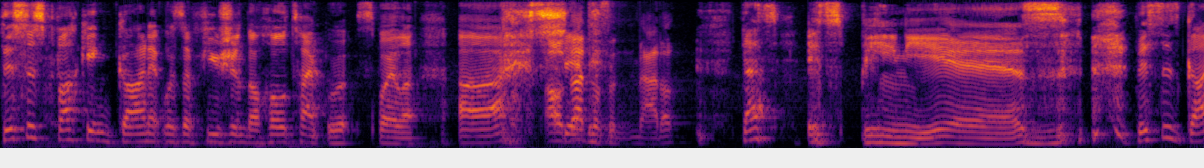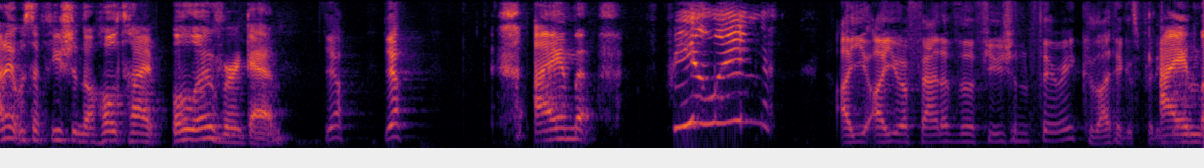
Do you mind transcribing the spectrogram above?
this is fucking Garnet was a fusion the whole time. Spoiler. Uh, Oh, shit. that doesn't matter. That's it's been years. this is Garnet was a fusion the whole time, all over again. Yeah, yeah. I'm reeling. Are you are you a fan of the fusion theory? Because I think it's pretty. Cool. I'm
